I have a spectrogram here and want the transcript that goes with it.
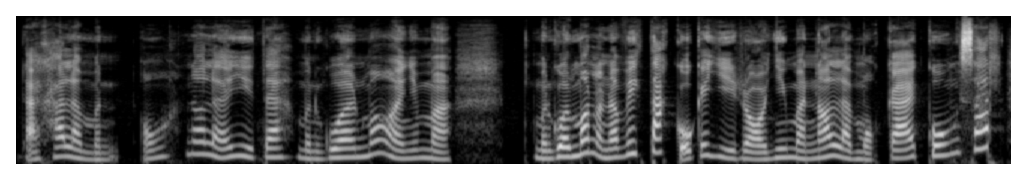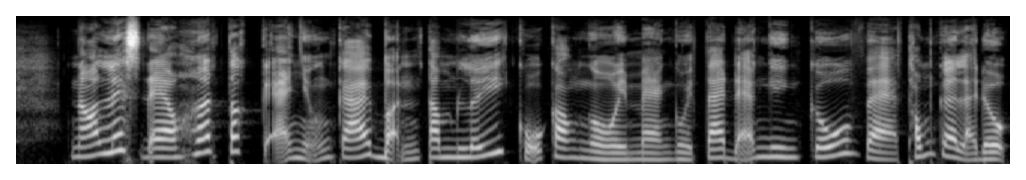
đại khái là mình ủa nó là cái gì ta? Mình quên mất rồi nhưng mà mình quên mất là nó viết tắt của cái gì rồi nhưng mà nó là một cái cuốn sách. Nó list down hết tất cả những cái bệnh tâm lý của con người mà người ta đã nghiên cứu và thống kê lại được.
